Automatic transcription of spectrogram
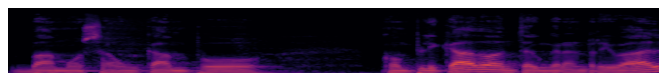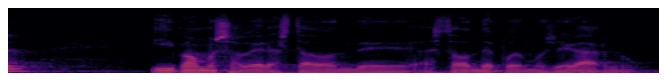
vamos a un campo complicado ante un gran rival y vamos a ver hasta dónde hasta dónde podemos llegar, ¿no?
